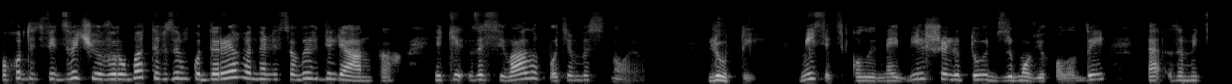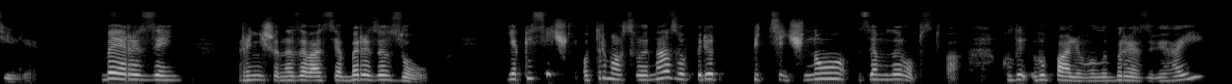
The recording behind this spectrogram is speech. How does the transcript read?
походить від звичаю вирубати взимку дерева на лісових ділянках, які засівали потім весною. Лютий місяць, коли найбільше лютують зимові холоди та заметілля. Березень раніше називався Березозол, як і січень отримав свою назву в період підсічного землеробства, коли випалювали березові гаї,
